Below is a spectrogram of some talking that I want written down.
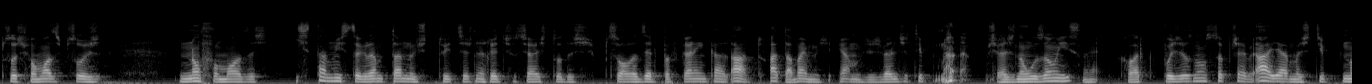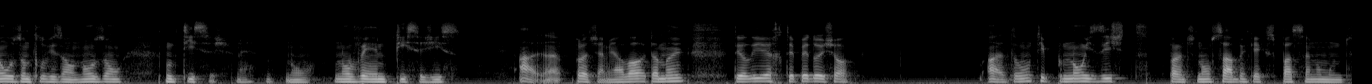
pessoas famosas, pessoas não famosas. Isto está no Instagram, está nos tweets, nas redes sociais todas. Pessoal a dizer para ficarem em casa. Ah, tu, ah tá bem, mas, yeah, mas os velhos, tipo, os velhos não usam isso, né? Claro que depois eles não se apercebem. Ah, yeah, mas tipo, não usam televisão, não usam notícias, né? Não, não veem notícias, isso. Ah, ah pronto, já a minha avó também tem ali RTP2 só. Ah, então, tipo, não existe. Pronto, não sabem o que é que se passa no mundo.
